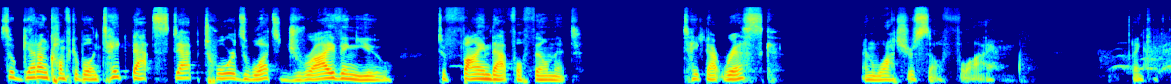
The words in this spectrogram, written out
So get uncomfortable and take that step towards what's driving you to find that fulfillment. Take that risk and watch yourself fly. Thank you.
